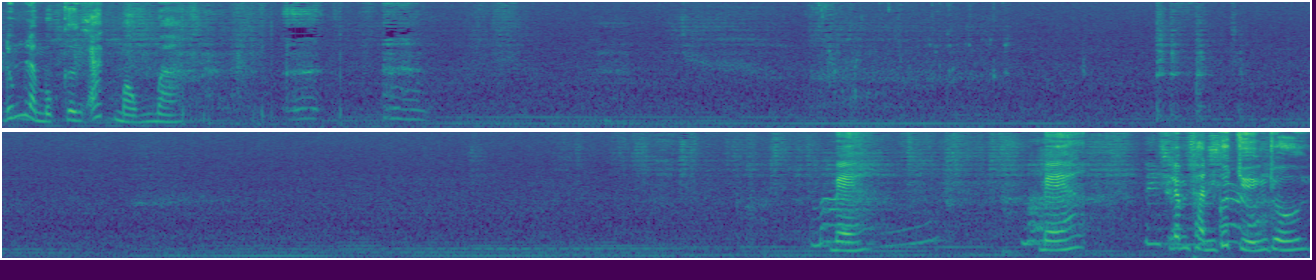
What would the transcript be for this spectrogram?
Đúng là một cơn ác mộng mà. Mẹ. Mẹ, Lâm Thành có chuyện rồi.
